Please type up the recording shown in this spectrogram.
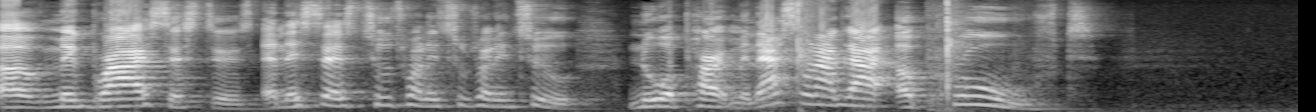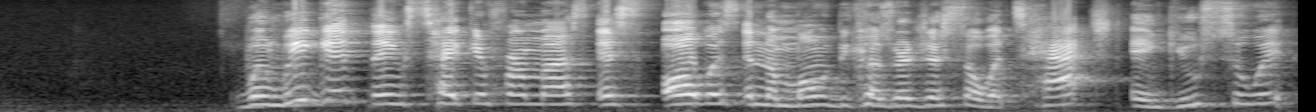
of mcbride sisters and it says 22222, new apartment that's when i got approved when we get things taken from us, it's always in the moment because we're just so attached and used to it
